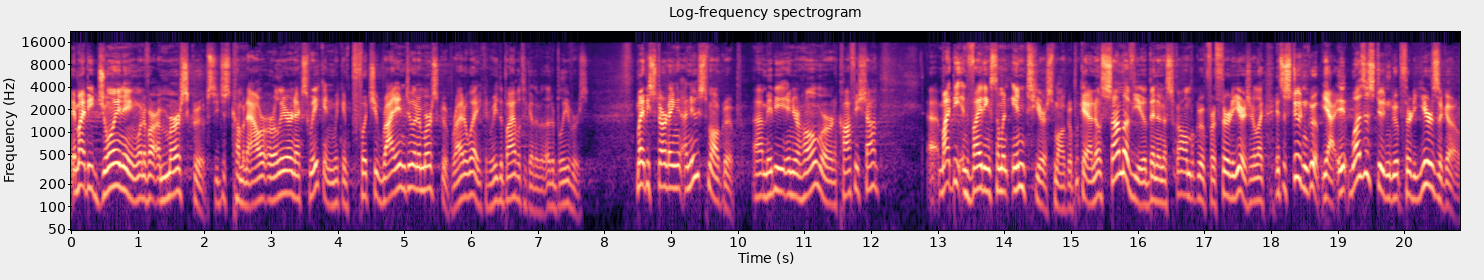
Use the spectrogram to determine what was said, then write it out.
It might be joining one of our immerse groups. You just come an hour earlier next week and we can put you right into an immerse group right away. You can read the Bible together with other believers. It might be starting a new small group, uh, maybe in your home or in a coffee shop. Uh, might be inviting someone into your small group. Okay, I know some of you have been in a small group for 30 years. You're like, it's a student group. Yeah, it was a student group 30 years ago.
